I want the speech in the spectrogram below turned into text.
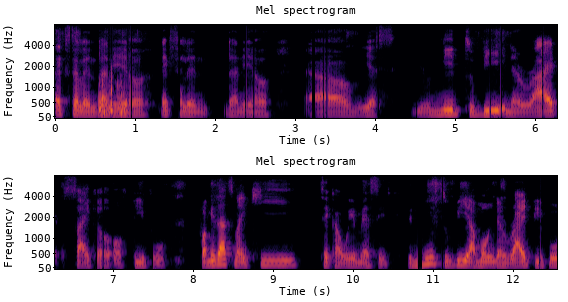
Excellent, Daniel. Excellent, Daniel. Um, yes, you need to be in the right cycle of people. For me, that's my key takeaway message. You need to be among the right people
